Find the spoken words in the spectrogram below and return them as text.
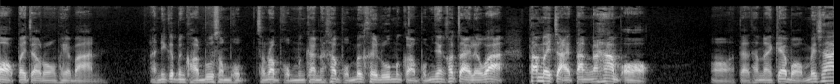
ออกไปจากโรงพยาบาล อันนี้ก็เป็นความรู้สำหรับสำหรับผมเหมือนกันนะครับ ผมไม่เคยรู้มาก่อน ผมยังเข้าใจเลยว่า ถ้าไม่จ่ายตังก็ห้ามออกอ๋อแต่ทนายแก้บอกไม่ใช่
